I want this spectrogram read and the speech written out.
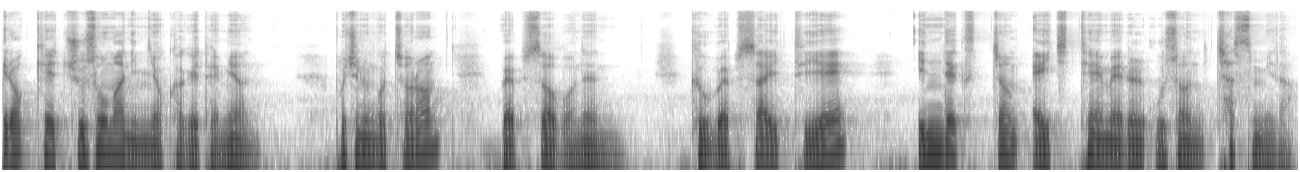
이렇게 주소만 입력하게 되면 보시는 것처럼 웹서버는 그 웹사이트의 index.html을 우선 찾습니다.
